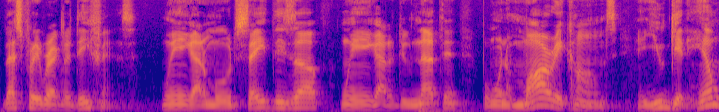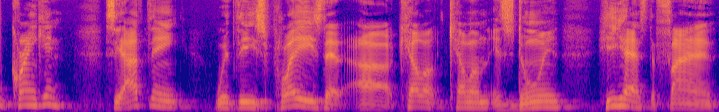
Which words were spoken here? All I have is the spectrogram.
that's pretty regular defense. We ain't got to move the safeties up. We ain't got to do nothing. But when Amari comes and you get him cranking, see, I think with these plays that uh, Kellen is doing, he has to find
